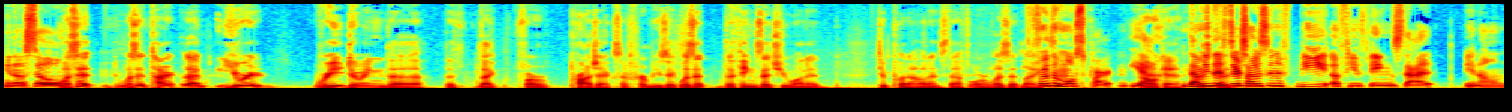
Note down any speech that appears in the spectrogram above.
You know, so Was it? Was it tired? Like you were? Were you doing the the like for projects or for music? Was it the things that you wanted to put out and stuff, or was it like? for the most part, yeah. Oh, okay, I mean, there's there's always gonna be a few things that you know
